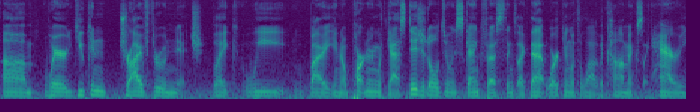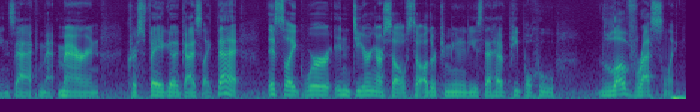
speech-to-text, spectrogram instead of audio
um, where you can drive through a niche. Like we, by you know partnering with Gas Digital, doing Skankfest, things like that, working with a lot of the comics like Harry and Zach, Matt Marin, Chris Vega, guys like that. It's like we're endearing ourselves to other communities that have people who love wrestling,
